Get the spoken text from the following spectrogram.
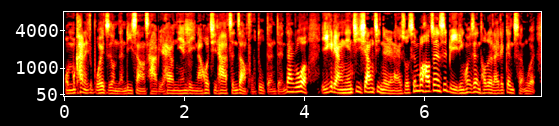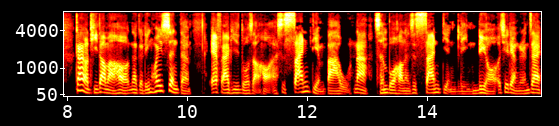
我们看的就不会只有能力上的差别，还有年龄，然后其他成长幅度等等。但如果一个两年纪相近的人来说，陈柏豪真的是比林辉胜投的来的更沉稳。刚刚有提到嘛，哈，那个林辉胜的 FIP 是多少？哈，是三点八五。那陈柏豪呢是三点零六，而且两个人在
